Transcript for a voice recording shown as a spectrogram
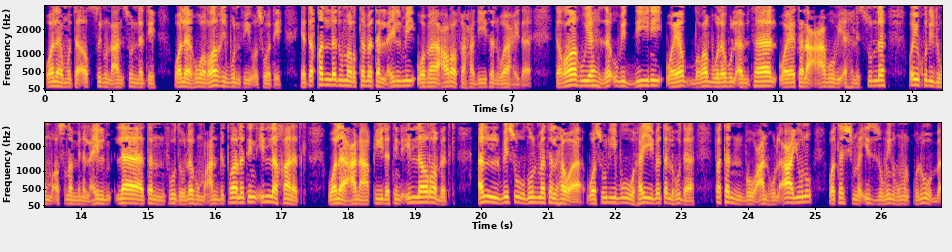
ولا متأصل عن سنته ولا هو راغب في أسوته. يتقلد مرتبة العلم وما عرف حديثا واحدا. تراه يهزأ بالدين ويضرب له الأمثال ويتلعب بأهل السنة ويخرجهم أصلا من العلم. لا تنفذ لهم عن بطانة إلا خانتك ولا عن عقيدة إلا رابتك. ألبسوا ظلمة الهوى وسلبوا هيبة الهدى فتنبو عنه الأعين وتشمئز منهم القلوب.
